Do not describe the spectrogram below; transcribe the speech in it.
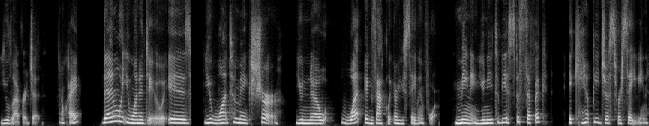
you leverage it? Okay. Then, what you want to do is you want to make sure you know what exactly are you saving for, meaning you need to be specific. It can't be just for saving.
